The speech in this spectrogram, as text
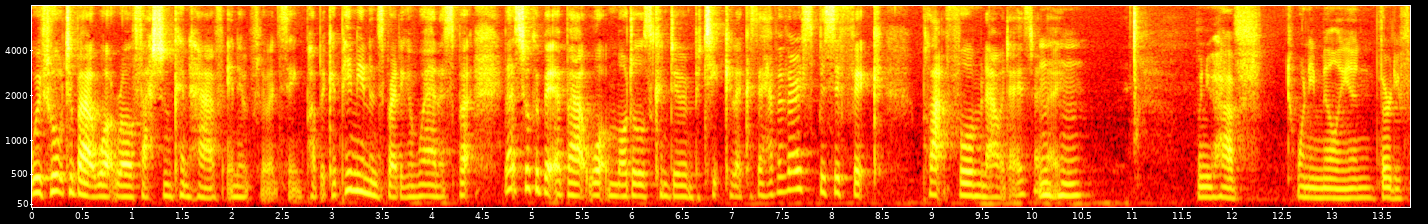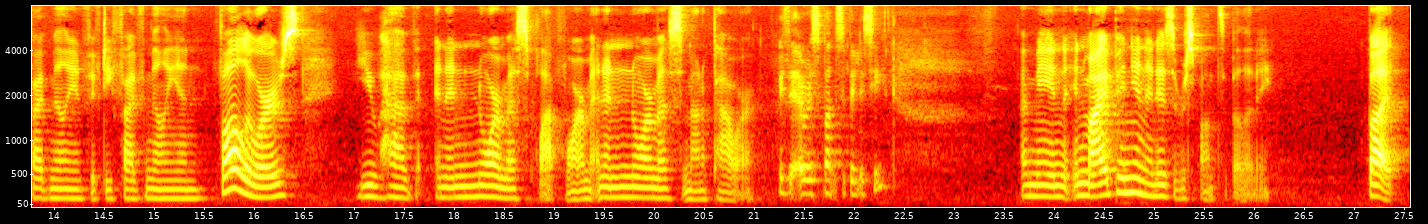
We've talked about what role fashion can have in influencing public opinion and spreading awareness, but let's talk a bit about what models can do in particular because they have a very specific platform nowadays, don't they? Mm-hmm. When you have 20 million, 35 million, 55 million followers, you have an enormous platform, an enormous amount of power. Is it a responsibility? I mean, in my opinion, it is a responsibility. But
